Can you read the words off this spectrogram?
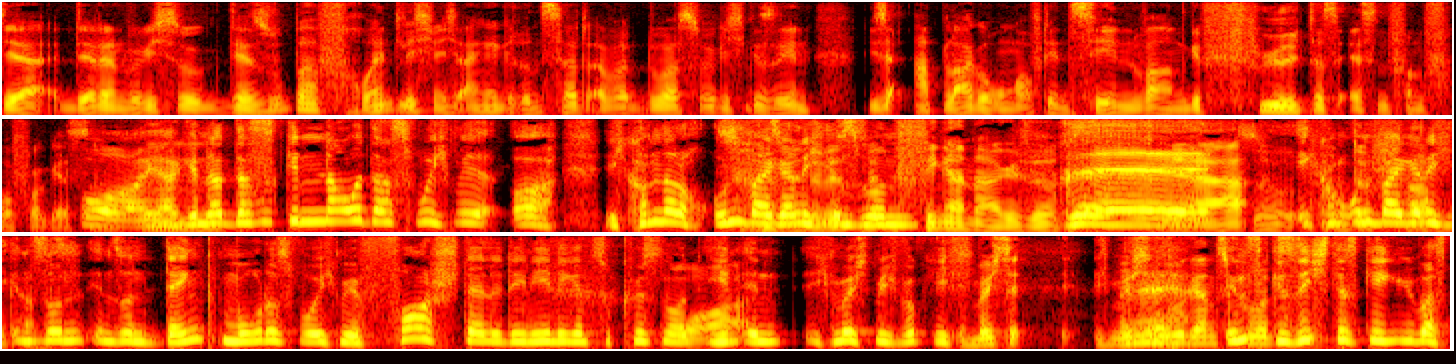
der, der dann wirklich so, der super freundlich mich angegrinst hat, aber du hast wirklich gesehen, diese Ablagerungen auf den Zähnen waren gefühlt das Essen von vorvorgestern. Oh ja, genau, das ist genau das, wo ich mir, oh, ich komme da doch unweigerlich du in so mit ein, dem Fingernagel so. Ja. so ich komme unweigerlich in so ein, in so einen Denkmodus, wo ich mir vorstelle, denjenigen zu küssen und Boah. ihn in, ich möchte mich wirklich Ich möchte, ich möchte nur ganz ins kurz. Gesicht des Gegenübers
